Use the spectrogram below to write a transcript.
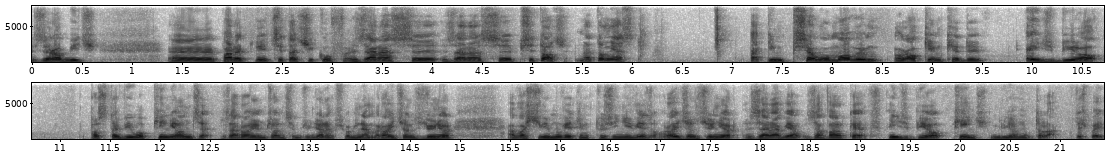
zrobić. E, Parę tutaj cytacików zaraz, e, zaraz przytoczę. Natomiast takim przełomowym rokiem, kiedy HBO postawiło pieniądze za Royem Jonesem Jr. Przypominam, Roy Jones Jr., a właściwie mówię tym, którzy nie wiedzą. Roy Jones Jr. zarabiał za walkę w HBO 5 milionów dolarów. Ktoś powie,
